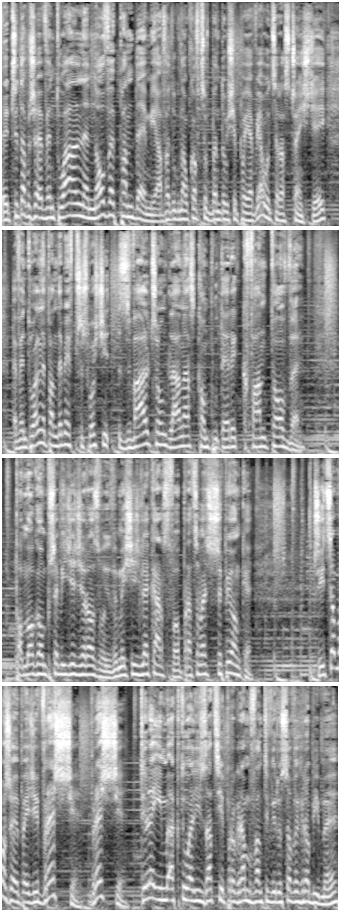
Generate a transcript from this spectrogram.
Y, Czytam, że ewentualne nowe pandemie, a według naukowców będą się pojawiały coraz częściej, ewentualne pandemie w przyszłości zwalczą dla nas komputery kwantowe. Pomogą przewidzieć rozwój, wymyślić lekarstwo, opracować szczepionkę. Czyli co możemy powiedzieć? Wreszcie, wreszcie. Tyle im aktualizację programów antywirusowych robimy,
